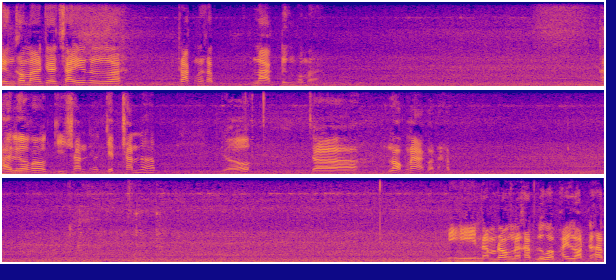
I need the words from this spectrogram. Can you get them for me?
ดึงเข้ามาจะใช้เรือทรัคนะครับ ลากดึงเข้ามา ท้ายเรือก็กี่ชั้นเนี่ยเจ็ดชั้นนะครับ เดี๋ยวจะลอกหน้าก่อนนะครับมีนำร่องนะครับ หรือว่าไพลอตนะครับ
